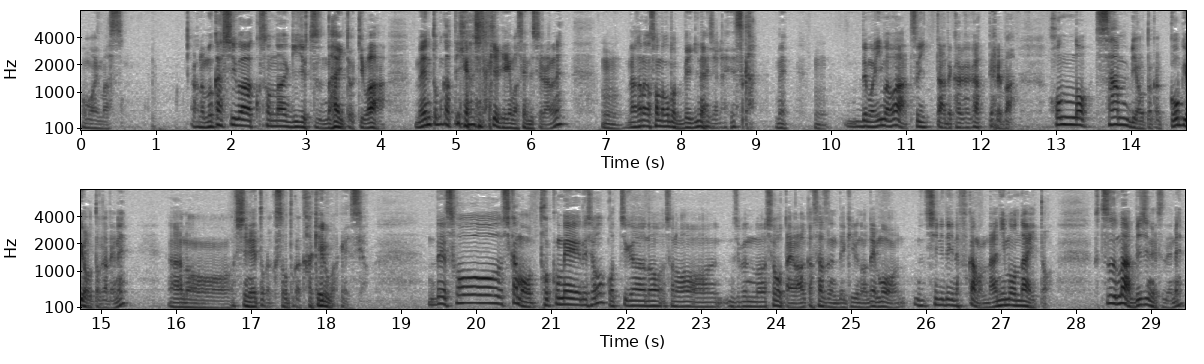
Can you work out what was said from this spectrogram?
思います。あの昔はそんな技術ない時は面と向かって批判しなきゃいけませんでしたからね、うん、なかなかそんなことできないじゃないですか。ねうん、でも今はツイッターでかかかってればほんの3秒とか5秒とかでねあの死ねとかクソとか書けるわけですよ。でそうしかも匿名でしょ？こっち側のその自分の正体を明かさずにできるのでもう心理的な負荷も何もないと普通まあビジネスでね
